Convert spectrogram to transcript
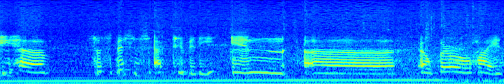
We have suspicious activity in uh, El Burro Heights.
